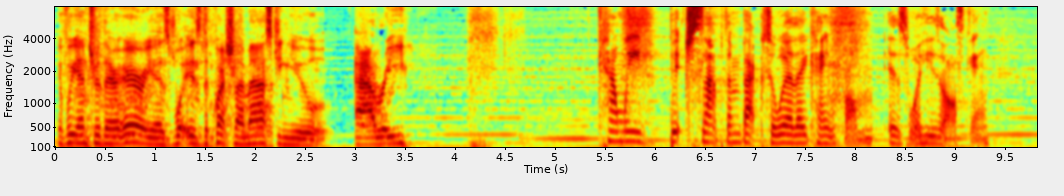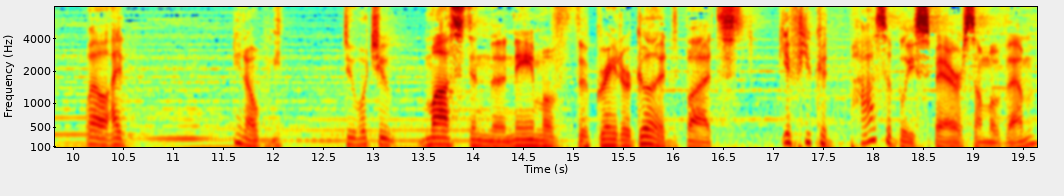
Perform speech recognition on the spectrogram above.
If we enter their areas, what is the question I'm asking you, Ari? Can we bitch slap them back to where they came from? Is what he's asking. Well, I, you know, you do what you must in the name of the greater good, but if you could possibly spare some of them,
